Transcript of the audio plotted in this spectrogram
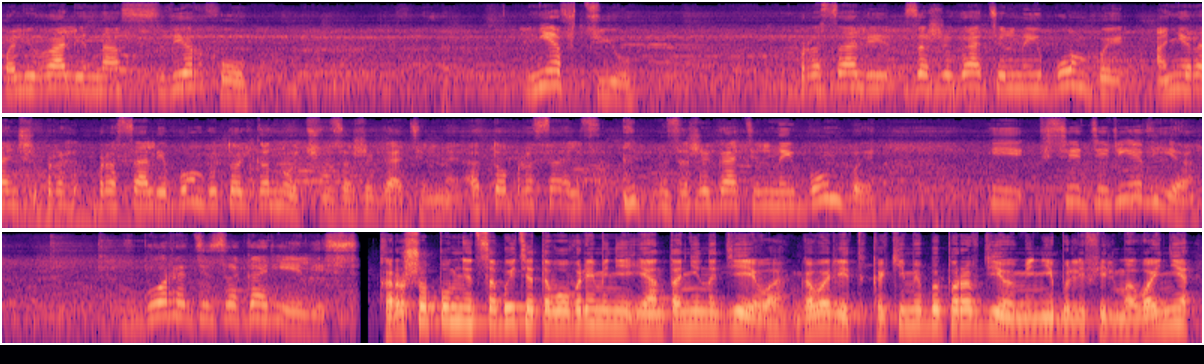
поливали нас сверху нефтью, бросали зажигательные бомбы. Они раньше бросали бомбы только ночью зажигательные, а то бросали зажигательные бомбы, и все деревья в городе загорелись. Хорошо помнит события того времени и Антонина Деева. Говорит, какими бы правдивыми ни были фильмы о войне,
